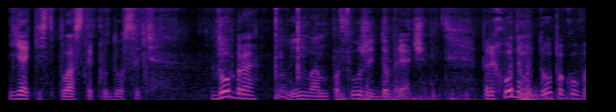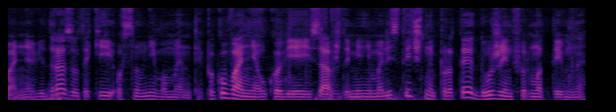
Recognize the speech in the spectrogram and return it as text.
Якість пластику досить добра, ну, він вам послужить добряче. Переходимо до пакування. Відразу такі основні моменти. Пакування у ковії завжди мінімалістичне, проте дуже інформативне.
